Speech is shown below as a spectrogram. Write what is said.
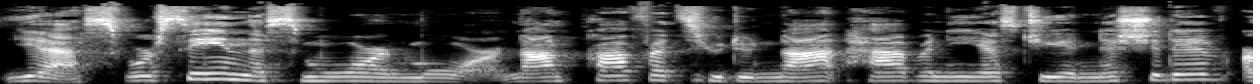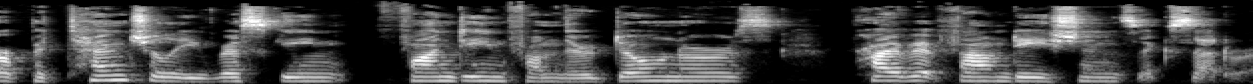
Yes, we're seeing this more and more. Nonprofits who do not have an ESG initiative are potentially risking funding from their donors, private foundations, etc.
